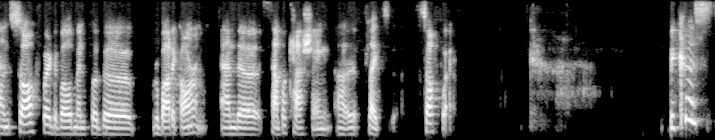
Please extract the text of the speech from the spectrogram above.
and software development for the robotic arm and the sample caching uh, flight software because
